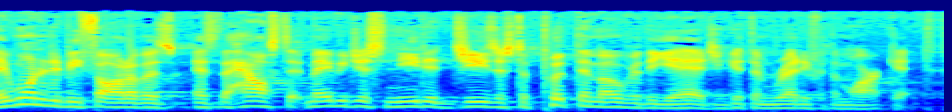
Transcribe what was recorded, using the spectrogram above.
they wanted to be thought of as, as the house that maybe just needed Jesus to put them over the edge and get them ready for the market.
